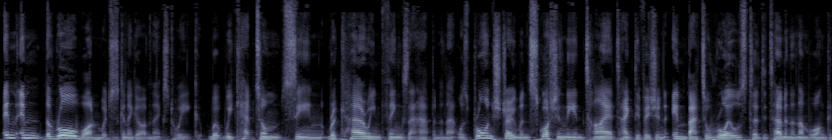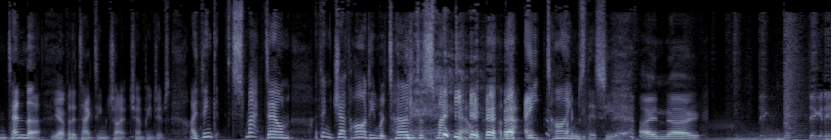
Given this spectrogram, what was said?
in in the Raw one, which is going to go up next week, we, we kept on seeing recurring things that happened, and that was Braun Strowman squashing the entire tag division in battle royals to determine the number one contender Yep. for the tag team chi- championships. I think SmackDown. I think Jeff Hardy returned to SmackDown about eight times this year. I know. Diggity, diggity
